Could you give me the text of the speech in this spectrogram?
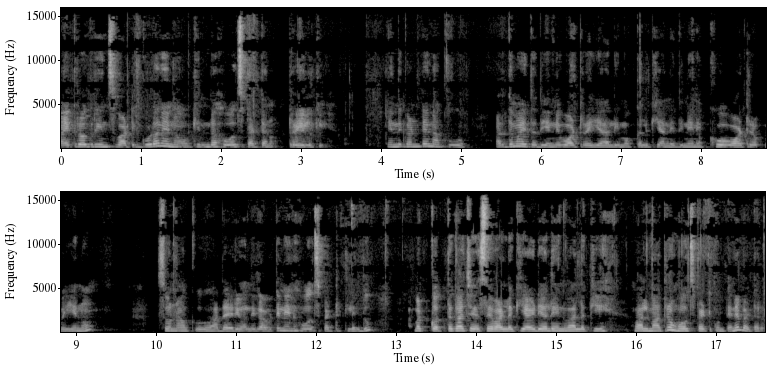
మైక్రోగ్రీన్స్ వాటికి కూడా నేను కింద హోల్స్ పెట్టను ట్రేలకి. ఎందుకంటే నాకు అర్థమవుతుంది ఎన్ని వాటర్ వేయాలి మొక్కలకి అనేది. నేను ఎక్కువ వాటర్ వేయను. సో నాకు ఆ ధైర్యం ఉంది కాబట్టి నేను హోల్స్ పెట్టట్లేదు. బట్ కొత్తగా చేసే వాళ్ళకి ఐడియా లేని వాళ్ళకి వాళ్ళు మాత్రం హోల్స్ పెట్టుకుంటేనే బెటర్.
